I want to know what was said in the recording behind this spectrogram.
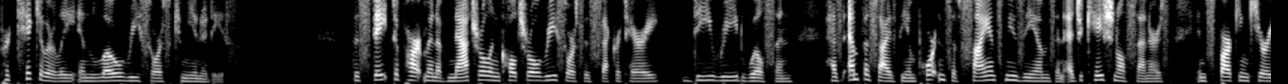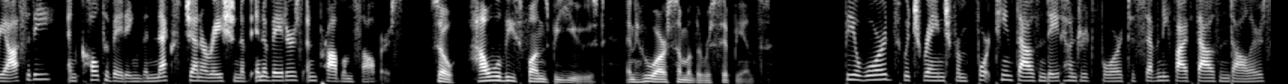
particularly in low resource communities. The State Department of Natural and Cultural Resources Secretary, D. Reid Wilson, has emphasized the importance of science museums and educational centers in sparking curiosity and cultivating the next generation of innovators and problem solvers. So, how will these funds be used, and who are some of the recipients? The awards, which range from 14,804 to $75,000,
